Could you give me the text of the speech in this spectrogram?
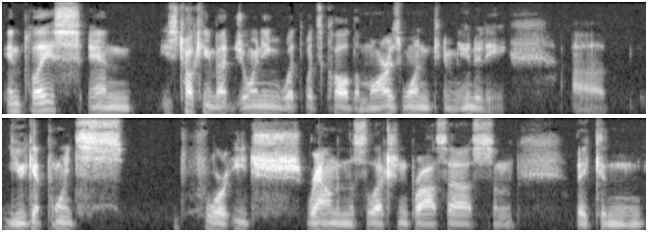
in place, and he's talking about joining what, what's called the Mars One community. Uh, you get points for each round in the selection process, and they can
